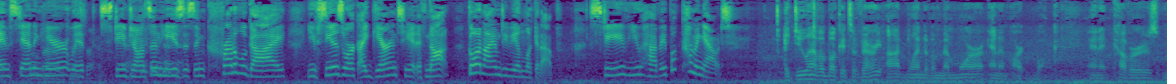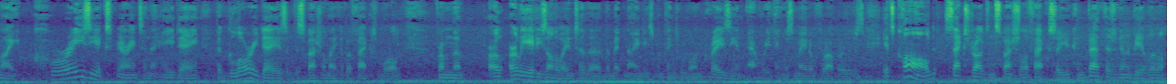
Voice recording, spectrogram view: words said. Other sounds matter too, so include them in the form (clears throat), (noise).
I am standing here with Steve Johnson. He's this incredible guy. You've seen his work, I guarantee it. If not, go on IMDb and look it up. Steve, you have a book coming out. I do have a book. It's a very odd blend of a memoir and an art book. And it covers my crazy experience in the heyday, the glory days of the special makeup effects world from the early 80s all the way into the, the mid 90s when things were going crazy and everything was made of rubber. There's, it's called Sex, Drugs, and Special Effects, so you can bet there's going to be a little,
